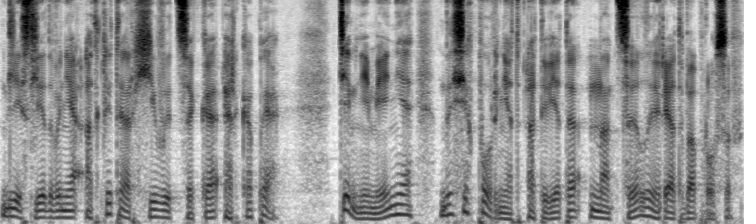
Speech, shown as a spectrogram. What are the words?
для исследования открыты архивы ЦК РКП. Тем не менее, до сих пор нет ответа на целый ряд вопросов,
